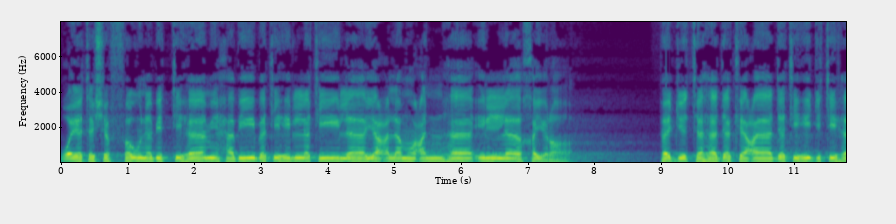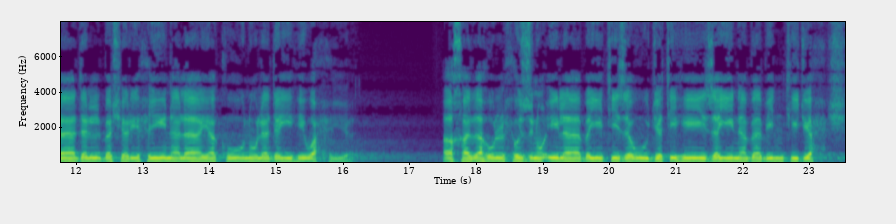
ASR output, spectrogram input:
ويتشفون باتهام حبيبته التي لا يعلم عنها إلا خيرا. فاجتهد كعادته اجتهاد البشر حين لا يكون لديه وحي. أخذه الحزن إلى بيت زوجته زينب بنت جحش.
